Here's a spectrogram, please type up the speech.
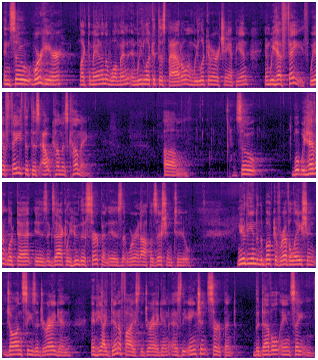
and so we're here, like the man and the woman, and we look at this battle and we look at our champion and we have faith. We have faith that this outcome is coming. Um, so, what we haven't looked at is exactly who this serpent is that we're in opposition to. Near the end of the book of Revelation, John sees a dragon and he identifies the dragon as the ancient serpent the devil and Satan.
